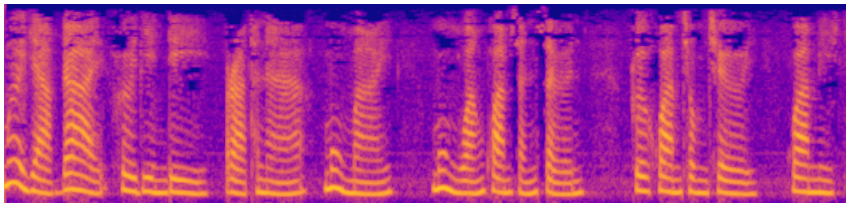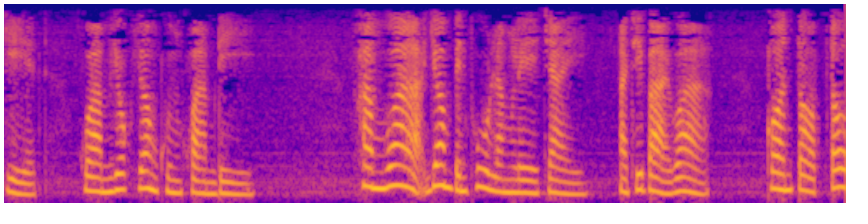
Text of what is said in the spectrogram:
เมื่ออยากได้คือยินดี ปรารถนา มุ่งหมาย มุ่งหวังความสรรเสริญ คือความชมเชย ความมีเกียรติ ความยกย่องคุณความดีคำว่าย่อมเป็นผู้ลังเลใจ อธิบายว่า ก่อนตอบโต้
